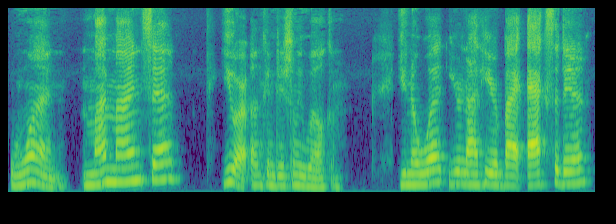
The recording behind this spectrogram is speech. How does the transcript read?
One, my mindset, you are unconditionally welcome. You know what? You're not here by accident.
